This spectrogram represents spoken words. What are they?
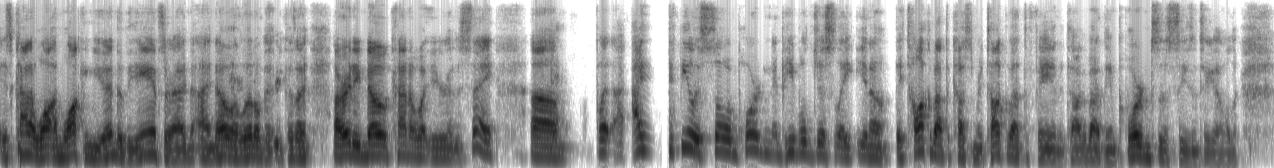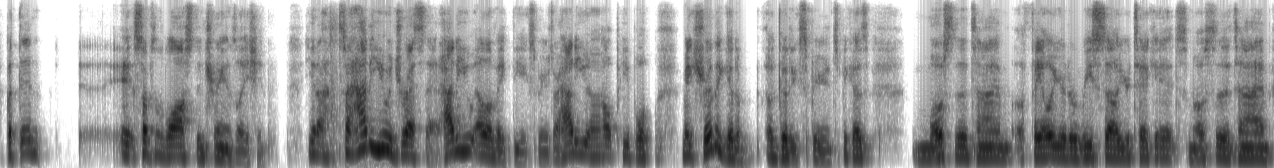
it's kind of I'm walking you into the answer. I, I know a little bit because I already know kind of what you're going to say. Um, but I, I feel it's so important, and people just like you know they talk about the customer, they talk about the fan, they talk about the importance of the season ticket holder, but then uh, it's something lost in translation. You know so how do you address that? How do you elevate the experience or how do you help people make sure they get a, a good experience? Because most of the time a failure to resell your tickets most of the time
